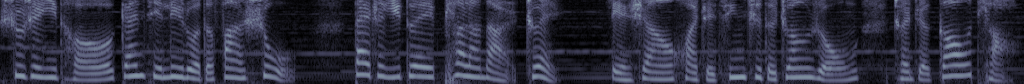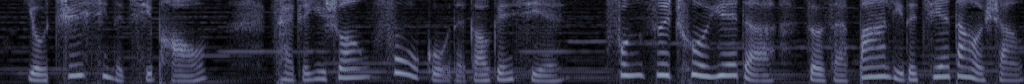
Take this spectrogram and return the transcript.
梳着一头干净利落的发束，戴着一对漂亮的耳坠，脸上画着精致的妆容，穿着高挑有知性的旗袍。踩着一双复古的高跟鞋，风姿绰约地走在巴黎的街道上，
